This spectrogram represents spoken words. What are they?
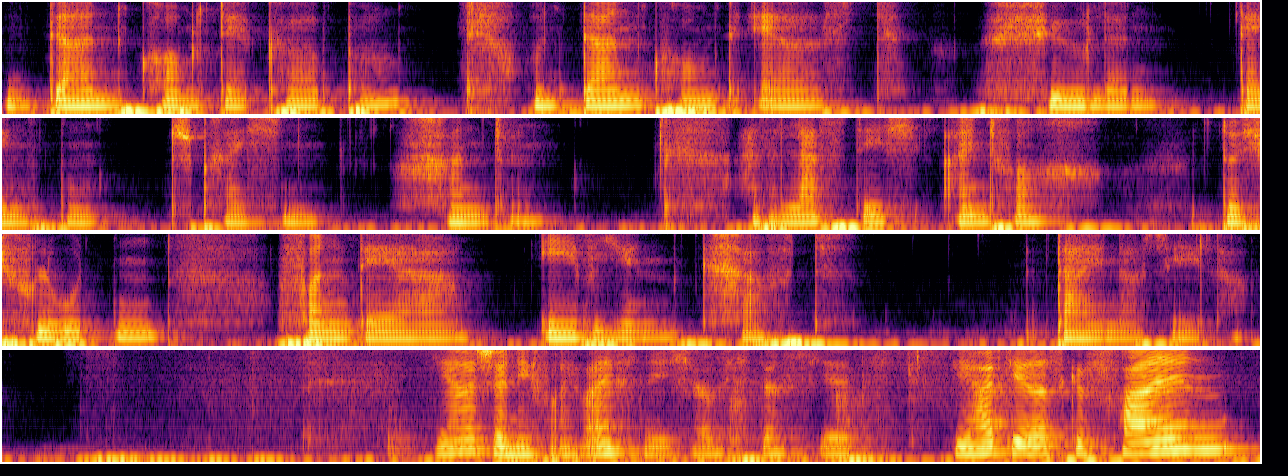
dann kommt der Körper und dann kommt erst Fühlen, Denken, Sprechen, Handeln. Also lass dich einfach durchfluten von der ewigen Kraft deiner Seele. Ja, Jennifer, ich weiß nicht, habe ich das jetzt. Wie hat dir das gefallen?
